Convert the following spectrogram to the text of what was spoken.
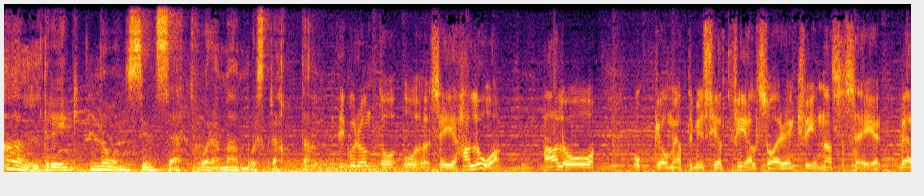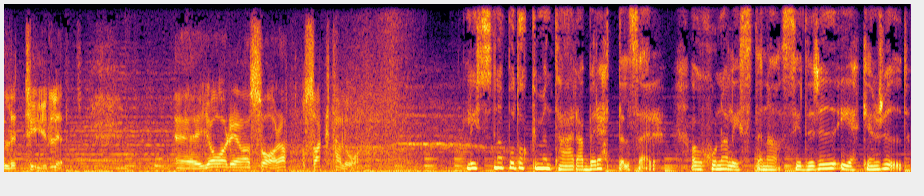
aldrig någonsin sett våra mammor skratta. Vi går runt och, och säger hallå, hallå och om jag inte minns helt fel så är det en kvinna som säger väldigt tydligt. Eh, jag har redan svarat och sagt hallå. Lyssna på dokumentära berättelser av journalisterna Sideri Ekenryd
